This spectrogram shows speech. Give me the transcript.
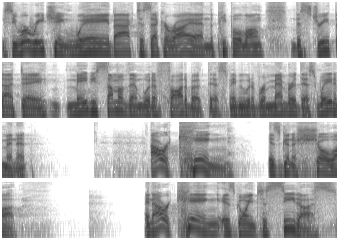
You see, we're reaching way back to Zechariah and the people along the street that day. Maybe some of them would have thought about this, maybe would have remembered this. Wait a minute. Our king is going to show up, and our king is going to seat us.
